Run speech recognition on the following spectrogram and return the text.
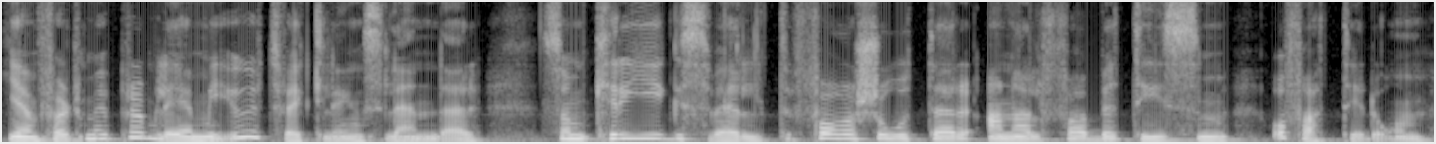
jämfört med problem i utvecklingsländer som krig, svält, farsoter, analfabetism och fattigdom.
